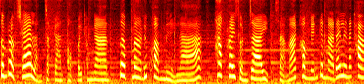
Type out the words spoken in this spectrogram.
สำหรับแช่หลังจากการออกไปทำงาน กลับมาด้วยความเหนื่อยล้า หากใครสนใจสามารถคอมเมนต์กันมาได้เลยนะคะ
